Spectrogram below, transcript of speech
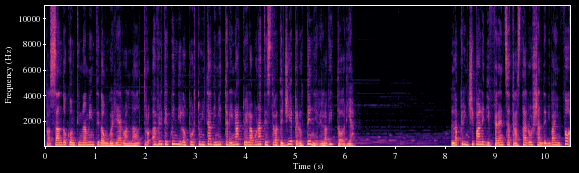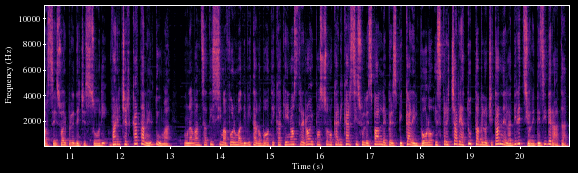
Passando continuamente da un guerriero all'altro avrete quindi l'opportunità di mettere in atto elaborate strategie per ottenere la vittoria. La principale differenza tra Star Ocean The Divine Force e i suoi predecessori va ricercata nel Duma, un'avanzatissima forma di vita robotica che i nostri eroi possono caricarsi sulle spalle per spiccare il volo e sfrecciare a tutta velocità nella direzione desiderata.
